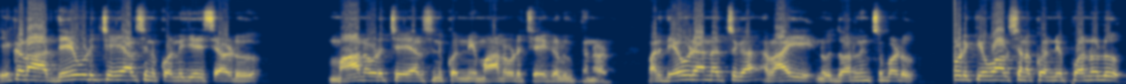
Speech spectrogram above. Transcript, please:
ఇక్కడ దేవుడు చేయాల్సిన కొన్ని చేశాడు మానవుడు చేయాల్సిన కొన్ని మానవుడు చేయగలుగుతున్నాడు. మరి దేవుడు అనొచ్చుగా రాయి నువ్వు దొరలించబడు. దేవుడికి ఇవ్వాల్సిన కొన్ని పనులు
